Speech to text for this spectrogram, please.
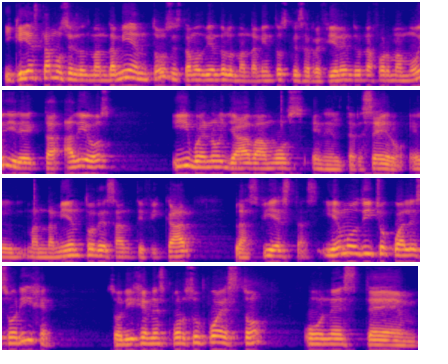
y que ya estamos en los mandamientos, estamos viendo los mandamientos que se refieren de una forma muy directa a Dios, y bueno, ya vamos en el tercero, el mandamiento de santificar las fiestas. Y hemos dicho cuál es su origen. Su origen es, por supuesto, un, este,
